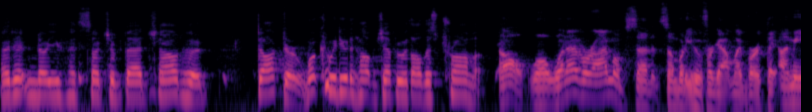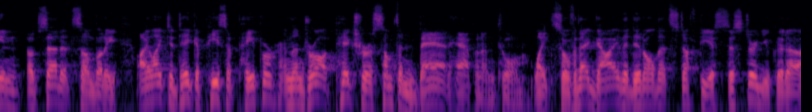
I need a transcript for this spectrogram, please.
I didn't know you had such a bad childhood. Doctor, what can we do to help Jeffy with all this trauma? Oh, well, whenever I'm upset at somebody who forgot my birthday, I mean, upset at somebody, I like to take a piece of paper and then draw a picture of something bad happening to him. Like, so for that guy that did all that stuff to your sister, you could, uh,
